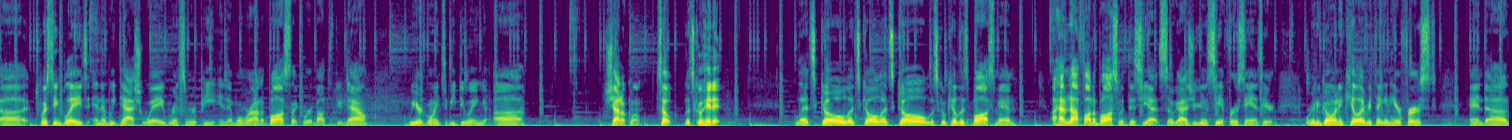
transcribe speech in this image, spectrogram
uh, Twisting Blades, and then we dash away, rinse and repeat. And then when we're on a boss like we're about to do now, we are going to be doing uh, Shadow Clone. So let's go hit it. Let's go, let's go, let's go. Let's go kill this boss, man. I have not fought a boss with this yet, so guys, you're going to see it firsthand here. We're going to go in and kill everything in here first, and uh,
